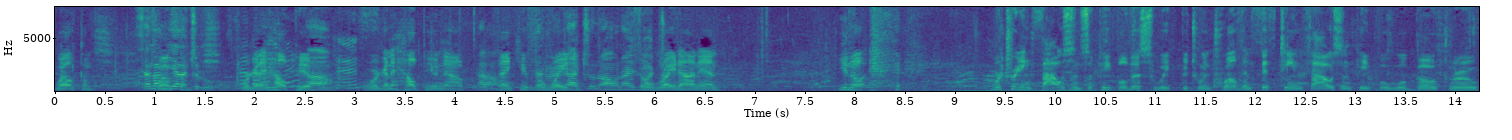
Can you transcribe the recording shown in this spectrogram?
Welcome. Welcome. We're going to help you. Uh, We're going to help you now. Thank you for waiting. So right on in. You know, we're treating thousands of people this week. Between 12 and 15,000 people will go through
